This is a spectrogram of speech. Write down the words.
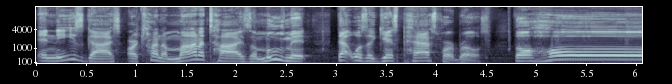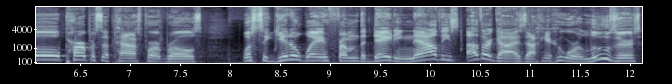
And these guys are trying to monetize a movement that was against passport bros. The whole purpose of passport bros was to get away from the dating. Now, these other guys out here who are losers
